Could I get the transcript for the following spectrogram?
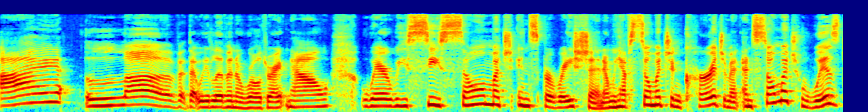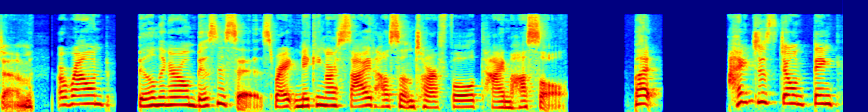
I love that we live in a world right now where we see so much inspiration and we have so much encouragement and so much wisdom around building our own businesses, right? Making our side hustle into our full time hustle. But I just don't think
